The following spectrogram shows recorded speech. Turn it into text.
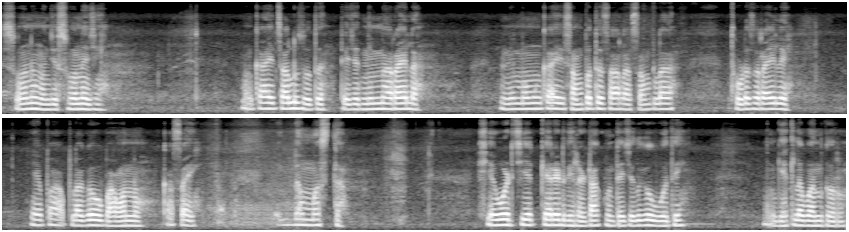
सोनं म्हणजे सोनंच आहे मग काय चालूच होतं. त्याच्यात निम्मा राहिला. निम्मा मग काय संपतच आला. संपला. थोडंच राहिले. हे पहा आपला गहू भावांनो कसा आहे? एकदम मस्त. शेवटची एक कॅरेट दिलं टाकून त्याच्यात गहू होते. घेतलं बंद करून.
